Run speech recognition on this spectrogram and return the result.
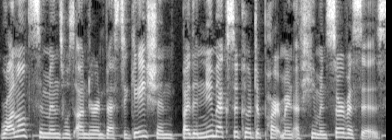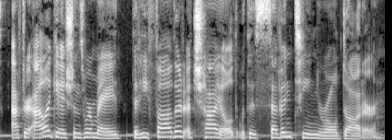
Ronald Simmons was under investigation by the New Mexico Department of Human Services after allegations were made that he fathered a child with his 17 year old daughter.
